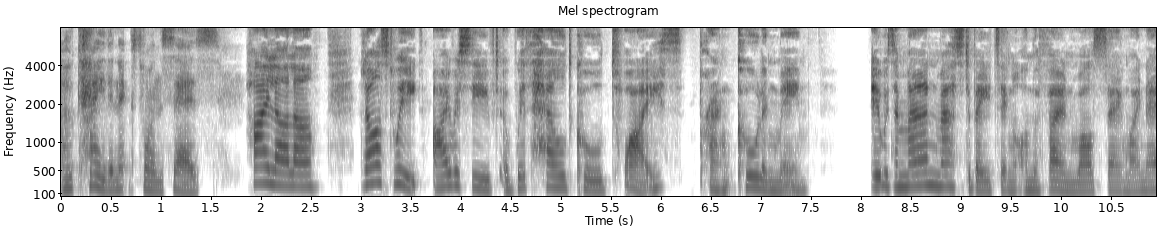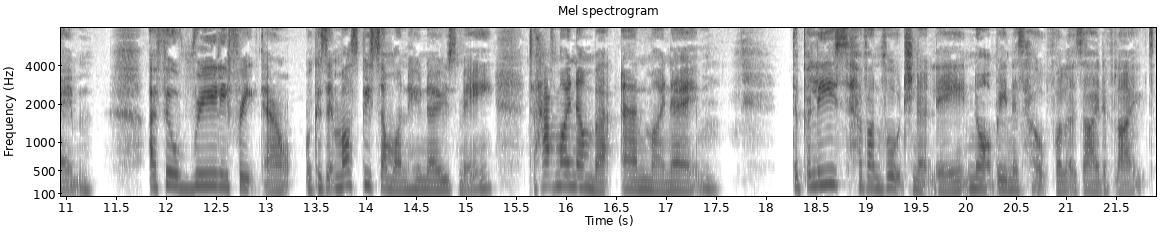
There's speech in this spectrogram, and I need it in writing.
Okay, the next one says Hi, Lala. Last week, I received a withheld call twice, prank calling me. It was a man masturbating on the phone while saying my name. I feel really freaked out because it must be someone who knows me to have my number and my name. The police have unfortunately not been as helpful as I'd have liked.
